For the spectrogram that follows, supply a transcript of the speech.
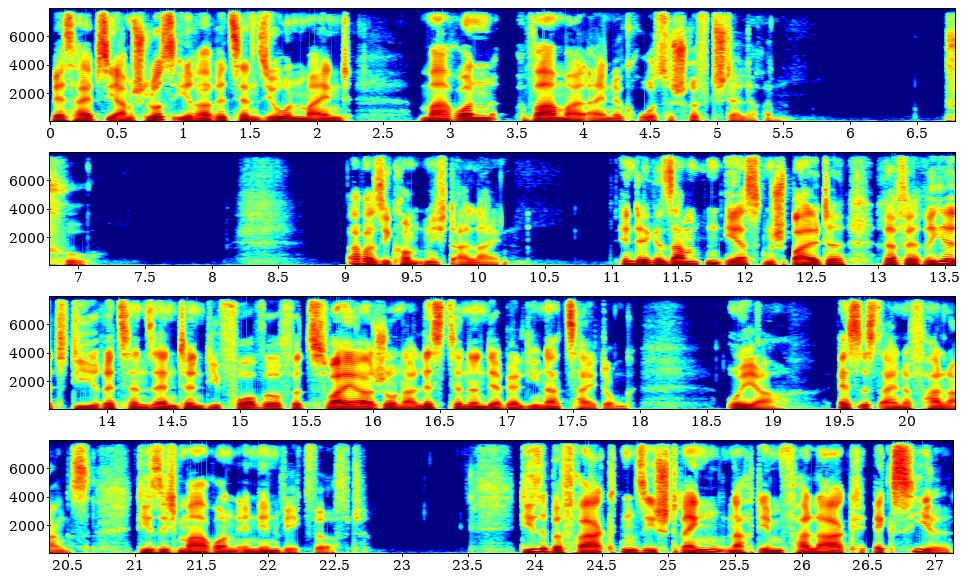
Weshalb sie am Schluss ihrer Rezension meint, Maron war mal eine große Schriftstellerin. Puh. Aber sie kommt nicht allein. In der gesamten ersten Spalte referiert die Rezensentin die Vorwürfe zweier Journalistinnen der Berliner Zeitung. Oh ja, es ist eine Phalanx, die sich Maron in den Weg wirft. Diese befragten sie streng nach dem Verlag Exil,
